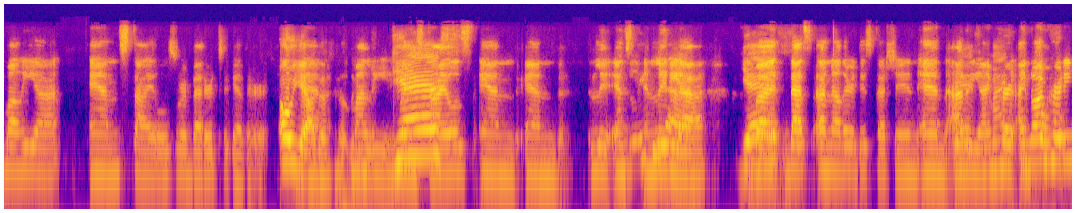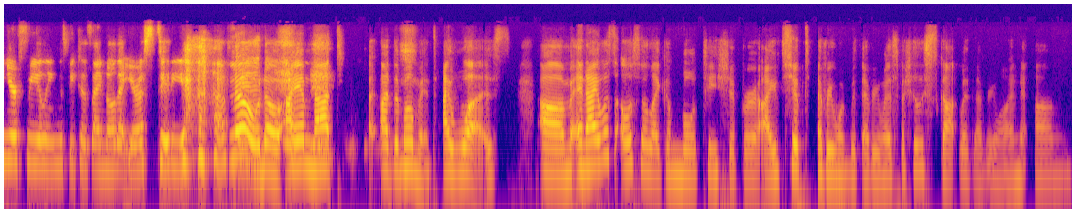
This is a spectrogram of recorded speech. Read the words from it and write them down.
Malia and Stiles were better together. oh yeah definitely Mali, than Yes. Stiles and and Li- and, And and Lydia. Lydia. Yes. But that's another discussion. And Adri, Yes, I'm hurt. I know I'm hurting your feelings because I know that you're a Stydia. no no i am not at the moment i was um and i was also like a multi shipper i shipped everyone with everyone especially scott with everyone um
